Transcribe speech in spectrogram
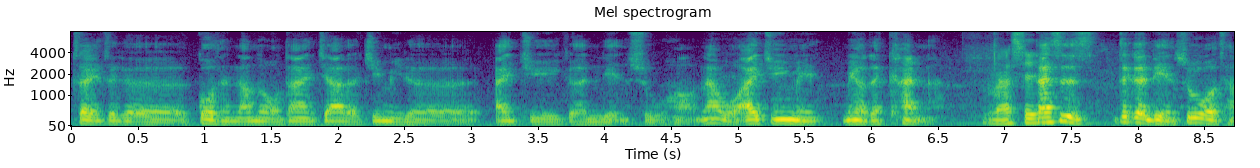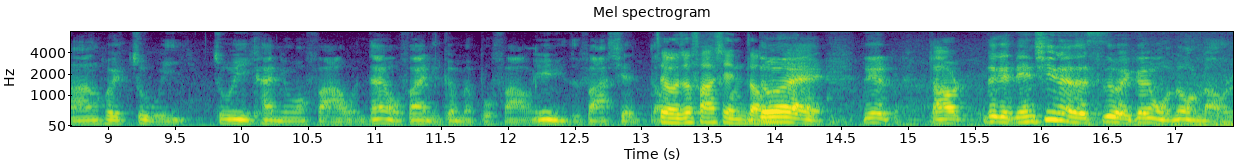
在这个过程当中，我当然加了 Jimmy 的 IG 跟脸书哈。那我 IG 没没有在看呐。但是这个脸书我常常会注意，注意看你有没有发文，但是我发现你根本不发文，因为你只发现动。对，我就发现动。对，那个老那个年轻人的思维跟我那种老人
